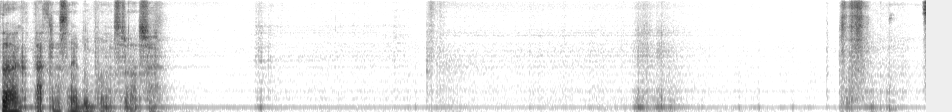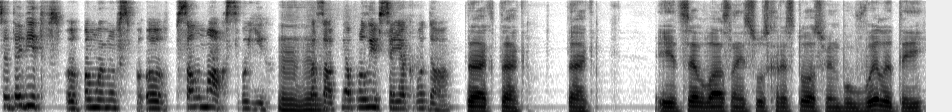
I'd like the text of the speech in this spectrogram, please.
Так, так, не знайду бо зразу. Це Давід, по-моєму, в е, в псалмах своїх Угу. казав, я пролився як вода. Так, так, так. І це, власне, Ісус Христос, Він був вилитий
